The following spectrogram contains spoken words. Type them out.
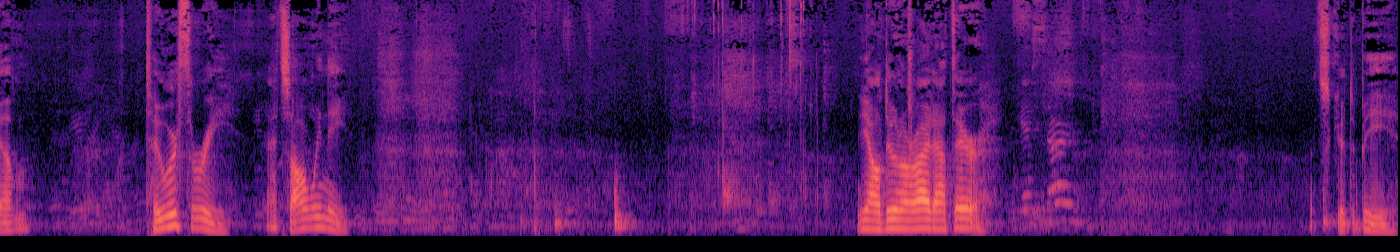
of them. Two or three. That's all we need. Y'all doing all right out there? Yes, sir. It's good to be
